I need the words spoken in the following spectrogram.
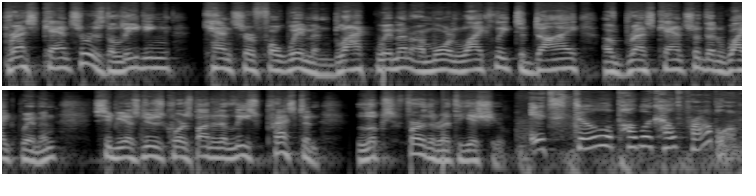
Breast cancer is the leading cancer for women. Black women are more likely to die of breast cancer than white women. CBS News correspondent Elise Preston looks further at the issue. It's still a public health problem.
